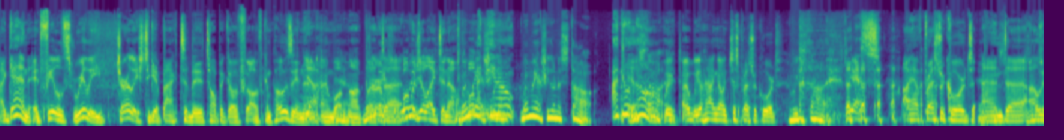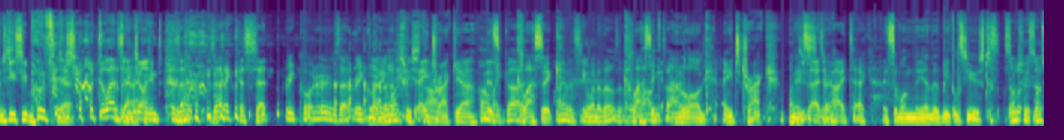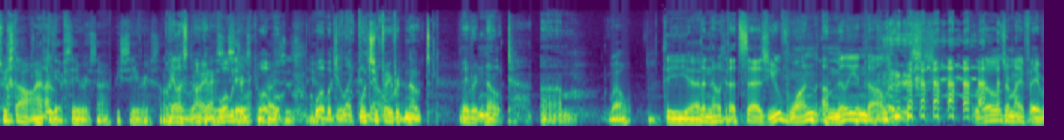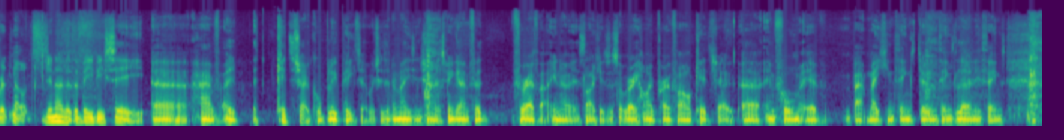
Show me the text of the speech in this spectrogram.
Again, it feels really churlish to get back to the topic of, of composing and, Yeah. and whatnot. Yeah. But uh, what would you like to know? When Well, we actually, you know- when we actually going to start? I don't know. Started. We, uh, we- hang on, just press record. We started? yes, I have pressed record, and uh, I'll introduce you both to Yeah. the show. Delighted to be Exactly. joined. Is that a, that a cassette recorder? Is that recording? no, on- once we start, Eight track, yeah. oh it's my god, classic, I haven't seen one of those in a classic long time. analog eight track. Once It's, You guys are high tech. it's the one the, uh, the Beatles used. So, once, we, so- once we start, I have to get serious. I have to be serious. okay, let's. All right, Okay, what would you serious what, composers. what, what would you like? To What's your favorite note? favorite note? Um, Well, the uh, the note that says you've won a million dollars. Those are my favorite notes. Do you know that the BBC uh, have a, a kids show called Blue Peter, which is an amazing show that's been going for forever. You know, it's like it's a sort of very high profile kids show, uh, informative about making things, doing things, learning things.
